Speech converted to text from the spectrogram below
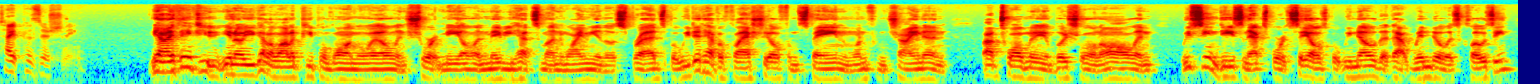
type positioning? Yeah, I think you you know you got a lot of people long oil and short meal, and maybe you had some unwinding of those spreads. But we did have a flash sale from Spain and one from China, and about 12 million bushel in all. And we've seen decent export sales, but we know that that window is closing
